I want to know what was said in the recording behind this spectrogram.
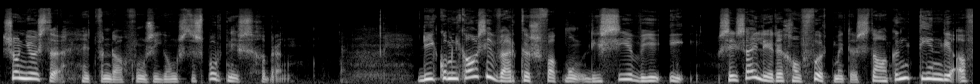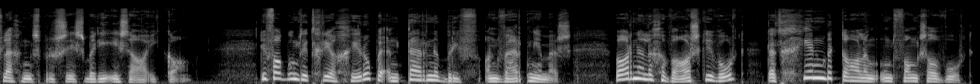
Shaun Jooste het vandag vir ons die jongste sportnuus gebring. Die kommunikasiewerkersvakbond, die CWU, sê sy lede gaan voort met 'n staking teen die afleggingsproses by die SAIK. Die vakbond het gereageer op 'n interne brief aan werknemers waarin hulle gewaarsku word dat geen betaling ontvang sal word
